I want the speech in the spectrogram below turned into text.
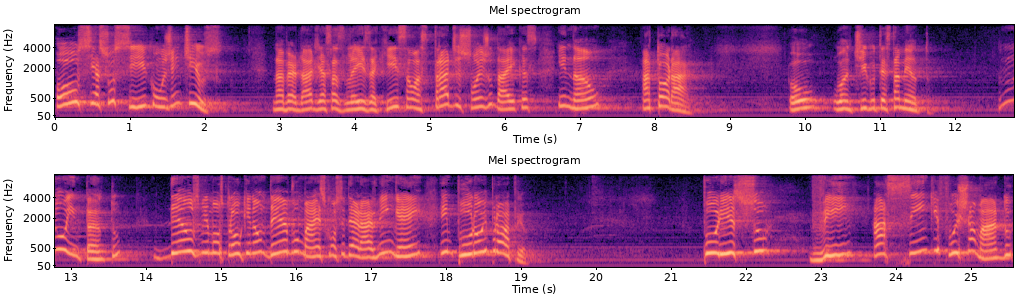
ou se associe com os gentios. Na verdade, essas leis aqui são as tradições judaicas e não a Torá, ou o Antigo Testamento. No entanto, Deus me mostrou que não devo mais considerar ninguém impuro ou impróprio. Por isso, vim assim que fui chamado,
